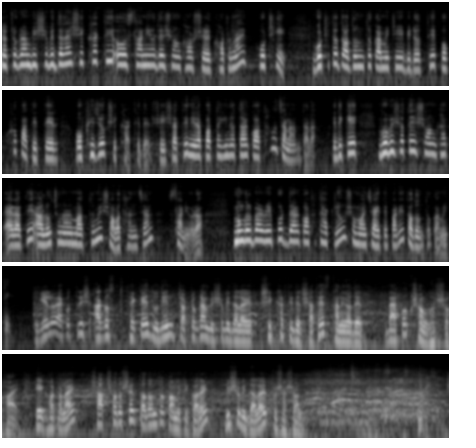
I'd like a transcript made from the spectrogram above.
চট্টগ্রাম বিশ্ববিদ্যালয়ের শিক্ষার্থী ও স্থানীয়দের সংঘর্ষের ঘটনায় কঠি গঠিত তদন্ত কমিটির বিরুদ্ধে পক্ষপাতিত্বের অভিযোগ শিক্ষার্থীদের। সেই সাথে নিরাপত্তাহীনতার কথাও জানান তারা। এদিকে ভবিষ্যতে সংঘাত এড়াতে আলোচনার মাধ্যমে সমাধান চান স্থানীয়রা। মঙ্গলবার রিপোর্ট দেওয়ার কথা থাকলেও সময় চাইতে পারে তদন্ত কমিটি। গেল একত্রিশ আগস্ট থেকে দুদিন চট্টগ্রাম বিশ্ববিদ্যালয়ের শিক্ষার্থীদের সাথে স্থানীয়দের ব্যাপক সংঘর্ষ হয়। এ ঘটনায় সাত সদস্যের তদন্ত কমিটি করে বিশ্ববিদ্যালয়ের প্রশাসন।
